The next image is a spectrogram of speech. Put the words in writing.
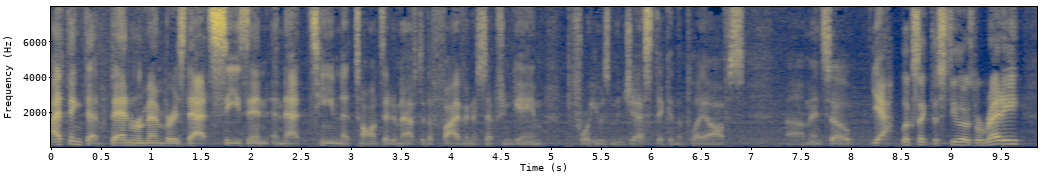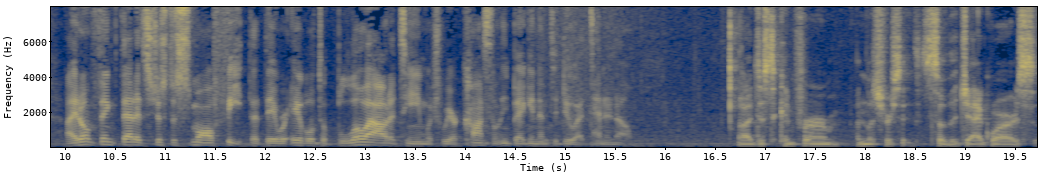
I think that Ben remembers that season and that team that taunted him after the five interception game before he was majestic in the playoffs. Um, and so, yeah, looks like the Steelers were ready. I don't think that it's just a small feat that they were able to blow out a team, which we are constantly begging them to do at 10 and oh. 0. Uh, just to confirm, I'm not sure. So the Jaguars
